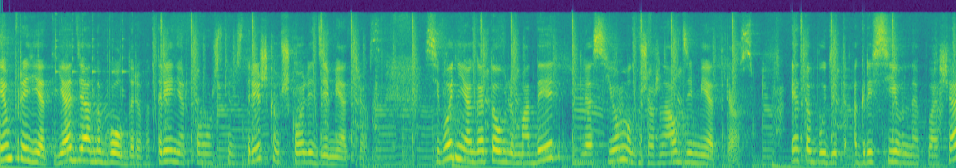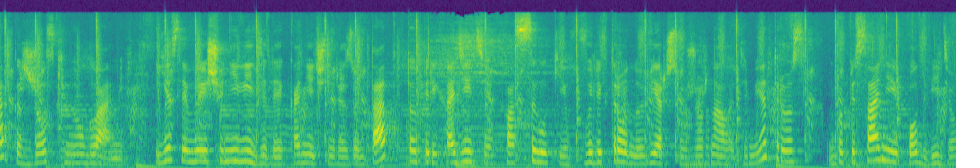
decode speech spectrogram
Всем привет! Я Диана Болдырева, тренер по мужским стрижкам в школе Demetrius. Сегодня я готовлю модель для съемок в журнал Demetrius. Это будет агрессивная площадка с жесткими углами. Если вы еще не видели конечный результат, то переходите по ссылке в электронную версию журнала Demetrius в описании под видео.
